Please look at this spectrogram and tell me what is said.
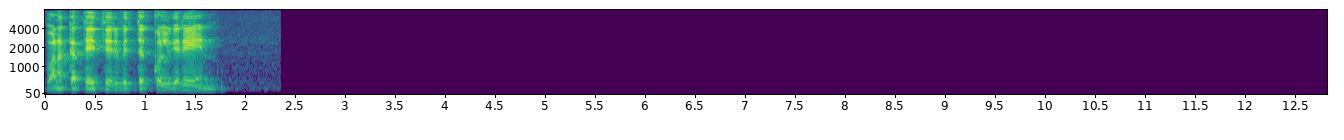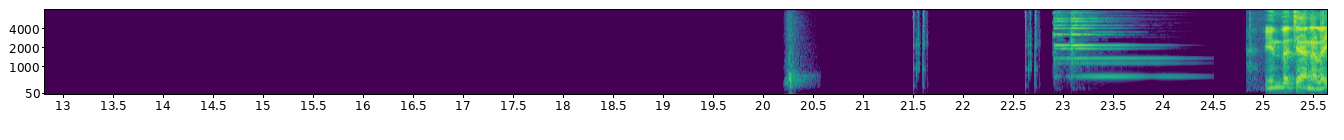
வணக்கத்தை தெரிவித்துக் கொள்கிறேன். இந்த சேனலை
